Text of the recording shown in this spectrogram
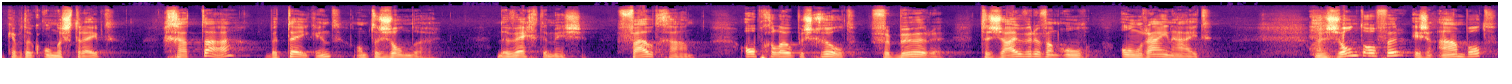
Ik heb het ook onderstreept. Gata betekent om te zondigen, de weg te missen, fout gaan, opgelopen schuld, verbeuren, te zuiveren van onreinheid. Een zondoffer is een aanbod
